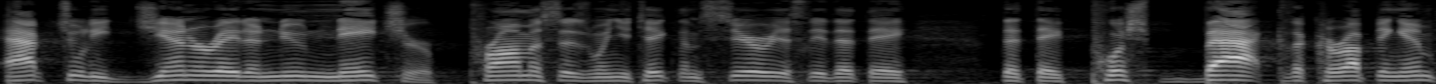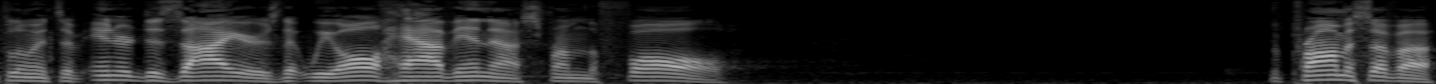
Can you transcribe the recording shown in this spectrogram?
actually generate a new nature. Promises, when you take them seriously, that they, that they push back the corrupting influence of inner desires that we all have in us from the fall. The promise of a,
